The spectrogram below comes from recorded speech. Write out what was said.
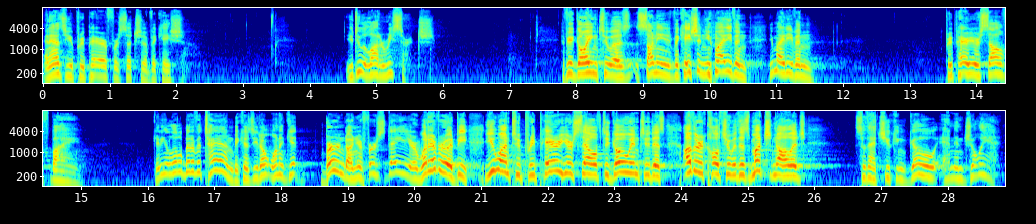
And as you prepare for such a vacation, you do a lot of research. If you're going to a sunny vacation, you might even you might even prepare yourself by getting a little bit of a tan because you don't want to get burned on your first day or whatever it would be. You want to prepare yourself to go into this other culture with as much knowledge so that you can go and enjoy it.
